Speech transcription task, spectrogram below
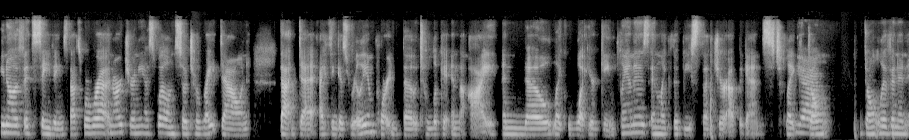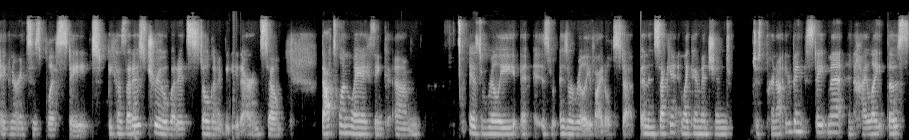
you know, if it's savings, that's where we're at in our journey as well. And so to write down that debt, I think is really important though to look it in the eye and know like what your game plan is and like the beast that you're up against. Like, yeah. don't don't live in an ignorance is bliss state because that is true, but it's still going to be there. And so that's one way I think um, is really is, is a really vital step. And then second, like I mentioned, just print out your bank statement and highlight those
